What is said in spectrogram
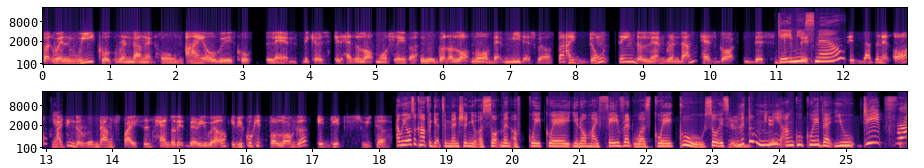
But when we cook rendang at home, I always cook lamb because it has a lot more flavor and we've got a lot more of that meat as well. But I don't think the lamb rendang has got this Gamey smell? It doesn't at all. Yeah. I think the rendang spices handle it very well. If you cook it for longer, it gets sweeter. And we also can't forget to mention your assortment of kueh kueh. You know, my favorite was kueh gu. So it's little mini angku kueh that you deep fry.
